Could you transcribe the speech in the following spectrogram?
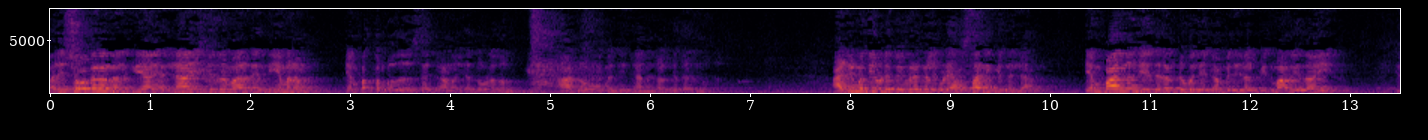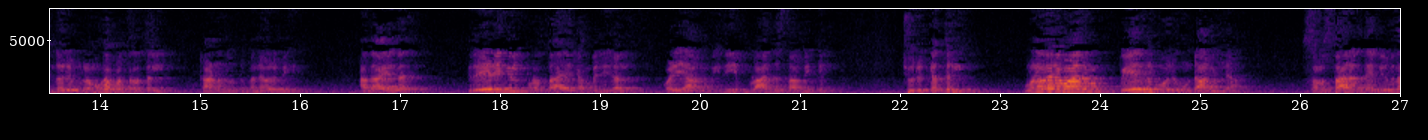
പരിശോധന നൽകിയ എല്ലാ എഞ്ചിനീയർമാരുടെയും നിയമനം എൺപത്തൊമ്പത് ദിവസത്തേക്കാണ് എന്നുള്ളതും ആ ഡോക്യുമെന്റ് ഞാൻ നിങ്ങൾക്ക് തരുന്നത് അഴിമതിയുടെ വിവരങ്ങൾ ഇവിടെ അവസാനിക്കുന്നില്ല. എംപാനൽ ചെയ്ത രണ്ട് വലിയ കമ്പനികൾ പിന്മാറിയതായി ഇന്നൊരു പ്രമുഖ പത്രത്തിൽ കാണുന്നുണ്ട്. മനോരമയിൽ. അതായത് ഗ്രേഡിംഗിൽ പുറത്തായ കമ്പനികൾ വഴിയാകും ഇനിയും പ്ലാന്റ് സ്ഥാപിക്കൽ. ചുരുക്കത്തിൽ ഗുണനിലവാരം പേരിന് പോലും ഉണ്ടാകില്ല. സംസ്ഥാനത്തെ വിവിധ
